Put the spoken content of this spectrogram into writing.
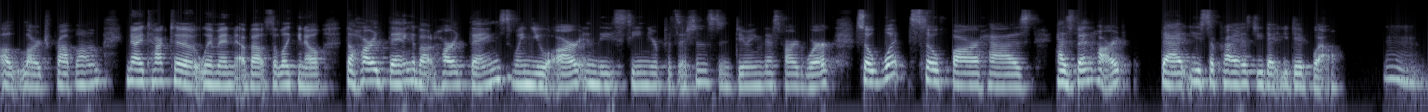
a large problem. You know, I talk to women about so like you know the hard thing about hard things when you are in these senior positions and doing this hard work. So, what so far has has been hard that you surprised you that you did well? Mm.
